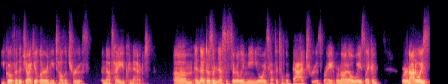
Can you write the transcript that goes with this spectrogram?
you go for the jugular and you tell the truth, and that's how you connect. Um, and that doesn't necessarily mean you always have to tell the bad truth, right? We're not always like a, we're not always,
